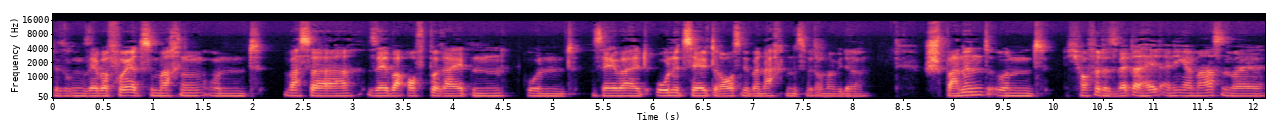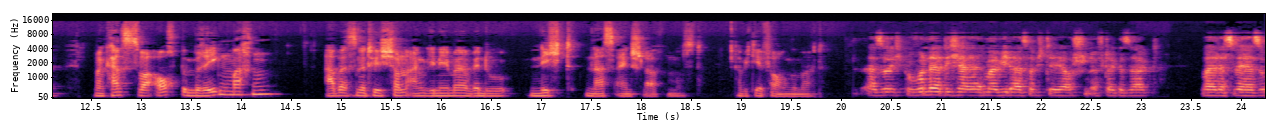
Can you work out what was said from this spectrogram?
versuchen selber Feuer zu machen und Wasser selber aufbereiten und selber halt ohne Zelt draußen übernachten. Das wird auch mal wieder spannend und ich hoffe, das Wetter hält einigermaßen, weil man kann es zwar auch beim Regen machen, aber es ist natürlich schon angenehmer, wenn du nicht nass einschlafen musst. Habe ich die Erfahrung gemacht. Also ich bewundere dich ja immer wieder, das habe ich dir ja auch schon öfter gesagt, weil das wäre ja so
